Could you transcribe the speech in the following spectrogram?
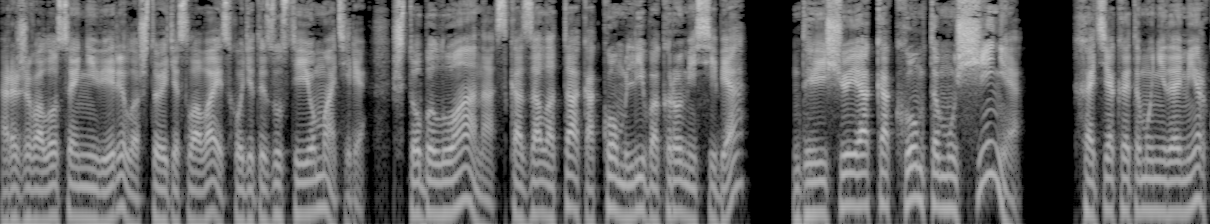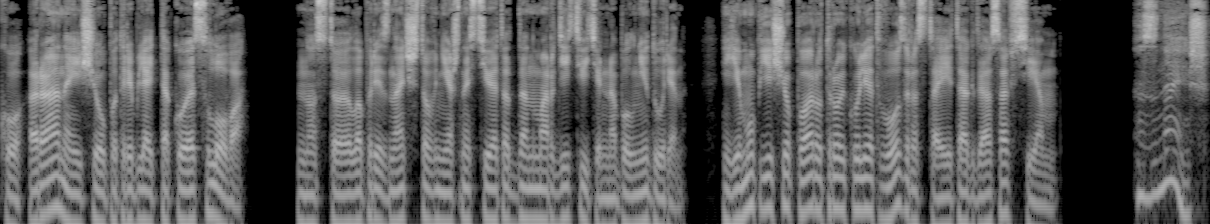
Рыжеволосая не верила, что эти слова исходят из уст ее матери. Чтобы Луана сказала так о ком-либо кроме себя? Да еще и о каком-то мужчине? Хотя к этому недомерку рано еще употреблять такое слово. Но стоило признать, что внешностью этот Данмар действительно был недурен. Ему б еще пару-тройку лет возраста, и тогда совсем. «Знаешь,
